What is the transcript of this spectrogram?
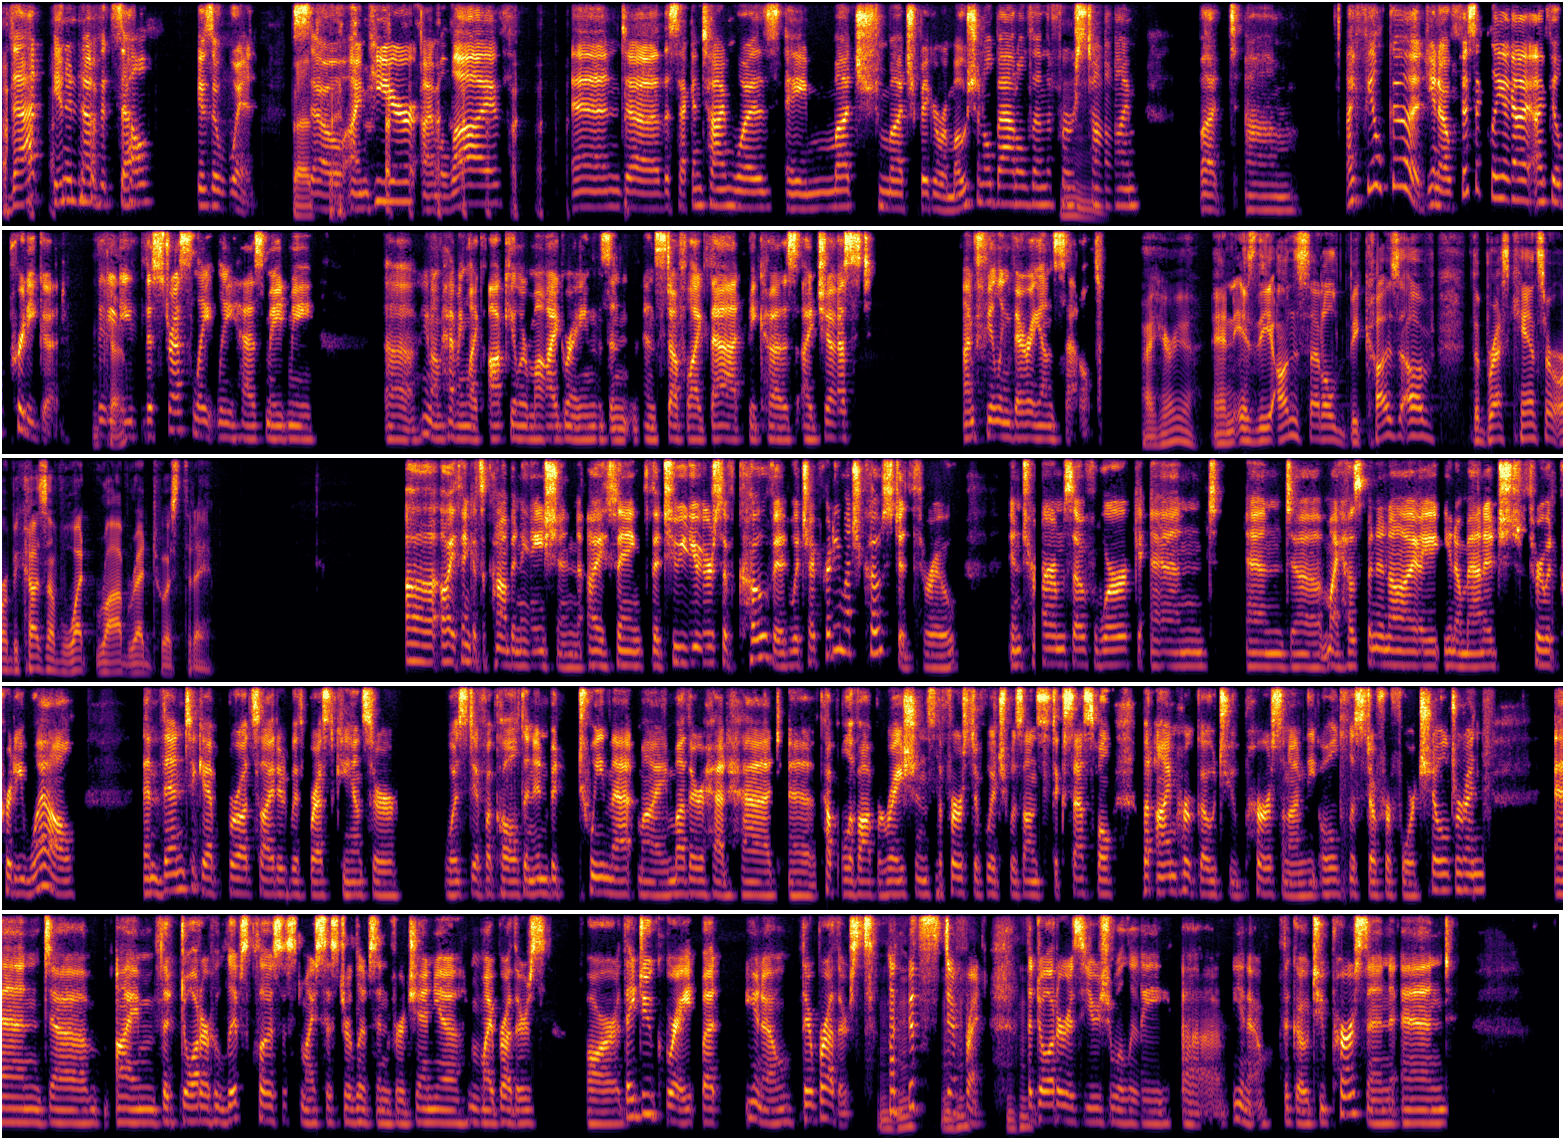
that in and of itself is a win. That's so I'm here, I'm alive. And uh, the second time was a much, much bigger emotional battle than the first mm. time. But um, I feel good. You know, physically, I, I feel pretty good. Okay. The, the stress lately has made me, uh, you know, I'm having like ocular migraines and, and stuff like that because I just, I'm feeling very unsettled. I hear you. And is the unsettled because of the breast cancer or because of what Rob read to us today? Uh, I think it's a combination. I think the two years of COVID, which I pretty much coasted through in terms of work and and uh, my husband and I, you know, managed through it pretty well. And then to get broadsided with breast cancer was difficult. And in between that, my mother had had a couple of operations, the first of which was unsuccessful. But I'm her go to person. I'm the oldest of her four children. And um, I'm the daughter who lives closest. My sister lives in Virginia. My brothers are, they do great, but you know they're brothers mm-hmm. it's mm-hmm. different mm-hmm. the daughter is usually uh, you know the go-to person and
